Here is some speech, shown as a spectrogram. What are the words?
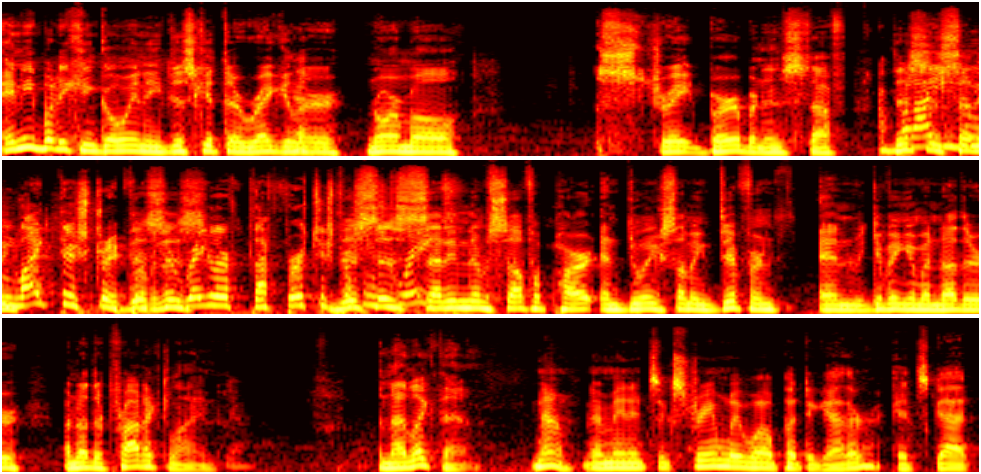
anybody can go in and just get their regular, normal, straight bourbon and stuff. This but I even like their straight bourbon. this Their is- regular, that first expression This is great. setting themselves apart and doing something different and giving them another another product line. Yeah. And I like that. No, I mean it's extremely well put together. It's got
